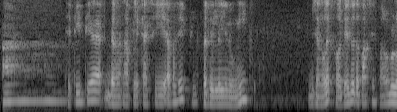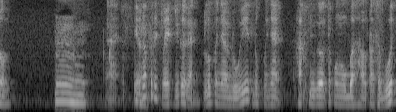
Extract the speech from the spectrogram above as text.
Ah, jadi dia dengan aplikasi apa sih peduli lindungi bisa ngeliat kalau dia itu udah vaksin kalau belum hmm. nah itu kan privilege juga kan lu punya duit lu punya hak juga untuk mengubah hal tersebut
